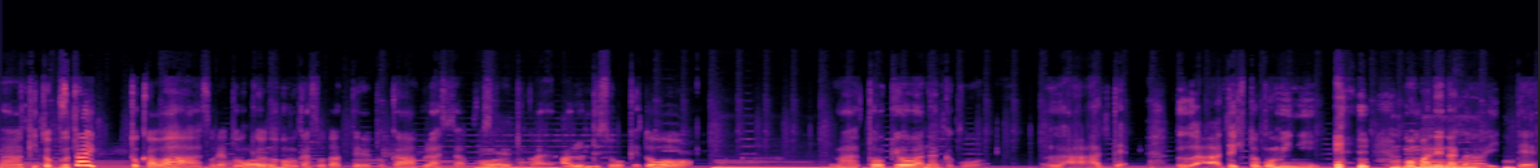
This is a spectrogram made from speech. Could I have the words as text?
まあきっと舞台とかはそりゃ東京の方が育ってるとか、ブラッシュアップしてるとかあるんでしょうけど、まあ東京はなんかこううわーってうわーって人混みに揉まれながら行って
